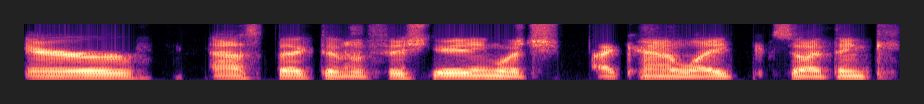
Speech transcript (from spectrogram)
error aspect of officiating, which I kind of like. So I think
